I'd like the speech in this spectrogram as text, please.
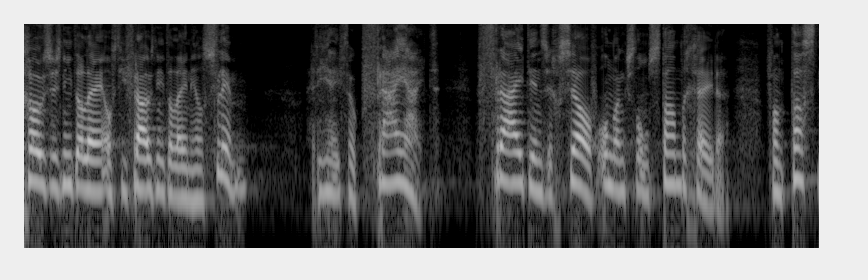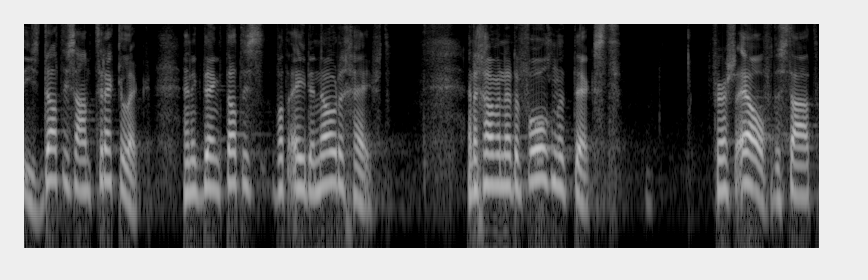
die is niet alleen, of die vrouw is niet alleen heel slim, die heeft ook vrijheid. Vrijheid in zichzelf, ondanks de omstandigheden. Fantastisch, dat is aantrekkelijk. En ik denk dat is wat Ede nodig heeft. En dan gaan we naar de volgende tekst. Vers 11, er staat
